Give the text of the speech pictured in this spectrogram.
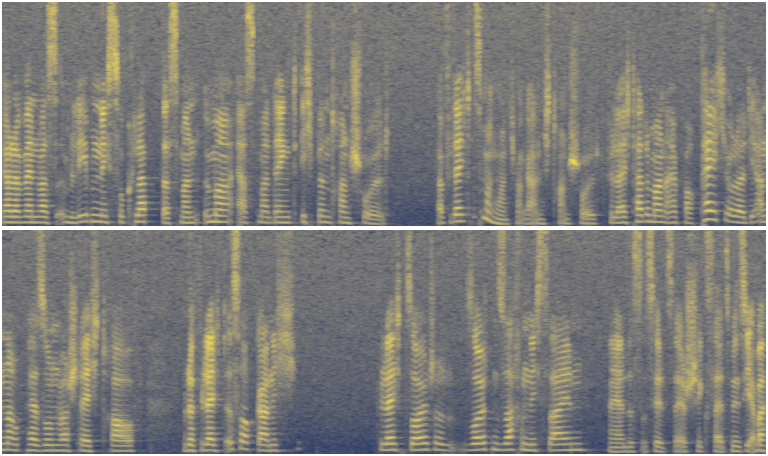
Ja, oder wenn was im Leben nicht so klappt, dass man immer erstmal denkt, ich bin dran schuld. Aber vielleicht ist man manchmal gar nicht dran schuld. Vielleicht hatte man einfach Pech oder die andere Person war schlecht drauf. Oder vielleicht ist auch gar nicht, vielleicht sollte, sollten Sachen nicht sein. Naja, das ist jetzt sehr schicksalsmäßig, aber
